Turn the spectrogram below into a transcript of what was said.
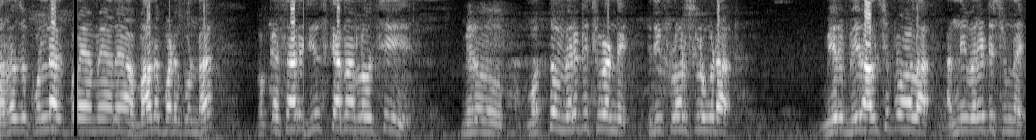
ఆ రోజు కొనలేకపోయామే అనే ఆ బాధపడకుండా ఒక్కసారి జీన్స్ కార్నర్లో వచ్చి మీరు మొత్తం వెరైటీ చూడండి. త్రీ ఫ్లోర్స్లో కూడా మీరు మీరు అలసిపోవాలా? అన్ని వెరైటీస్ ఉన్నాయి.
